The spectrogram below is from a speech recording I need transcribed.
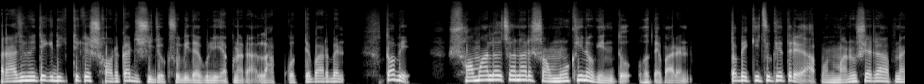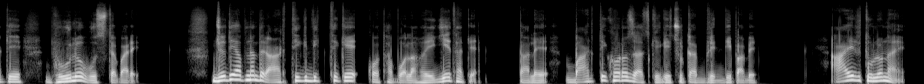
রাজনৈতিক দিক থেকে সরকারি সুযোগ সুবিধাগুলি আপনারা লাভ করতে পারবেন। তবে সমালোচনার সম্মুখীনও কিন্তু হতে পারেন। তবে কিছু ক্ষেত্রে আপন মানুষেরা আপনাকে ভুলও বুঝতে পারে। যদি আপনাদের আর্থিক দিক থেকে কথা বলা হয়ে গিয়ে থাকে, তাহলে বাড়তি খরচ আজকে কিছুটা বৃদ্ধি পাবে। আয়ের তুলনায়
